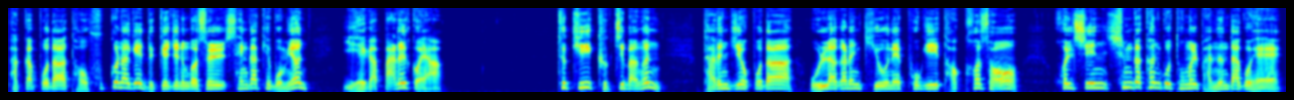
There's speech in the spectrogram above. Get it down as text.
바깥보다 더 후끈하게 느껴지는 것을 생각해 보면 이해가 빠를 거야. 특히 극지방은 다른 지역보다 올라가는 기온의 폭이 더 커서 훨씬 심각한 고통을 받는다고 해.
